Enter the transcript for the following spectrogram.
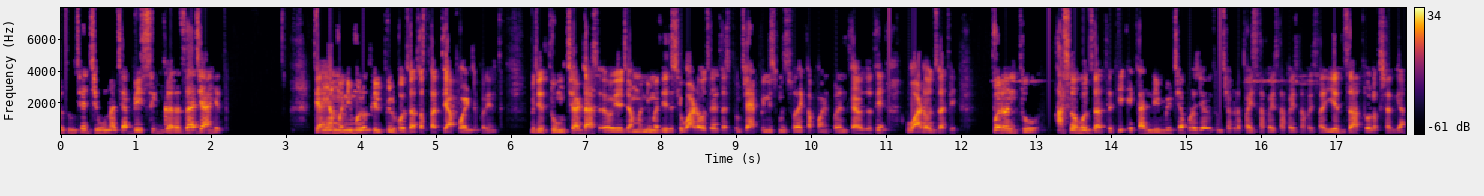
तर तुमच्या जीवनाच्या बेसिक गरजा ज्या आहेत त्या ह्या मनीमुळे फिलफिल होत जात असतात त्या पॉईंट पर्यंत. म्हणजे तुमच्या याच्या मनीमध्ये जशी वाढ होत जाईल तशी तुमच्या हॅपीनेस मध्ये सुद्धा एका पॉईंट पर्यंत काय होत जाते? वाढ होत जाते. परंतु असं होत जातं की एका लिमिटच्या पुढे ज्यावेळी तुमच्याकडे पैसा पैसा पैसा पैसा येत जातो लक्षात घ्या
